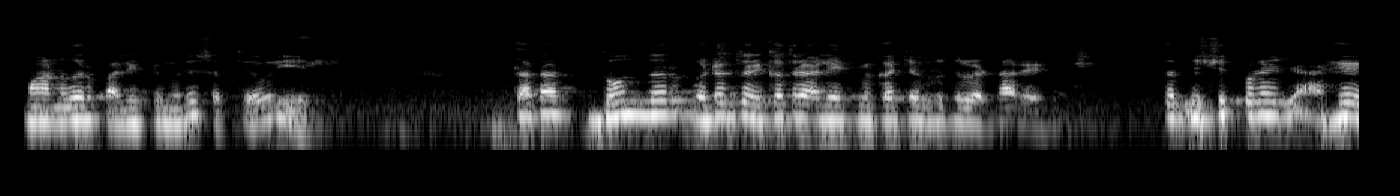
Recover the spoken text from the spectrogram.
महानगरपालिकेमध्ये सत्तेवर येईल. तर आता दोन जर घटक जर एकत्र आले एकमेकाच्या विरुद्ध लढणारे तर निश्चितपणे जे आहे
